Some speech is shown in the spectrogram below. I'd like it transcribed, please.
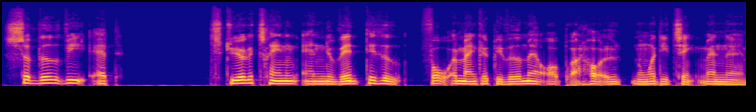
så ved vi, at styrketræning er en nødvendighed for, at man kan blive ved med at opretholde nogle af de ting, man, øh,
